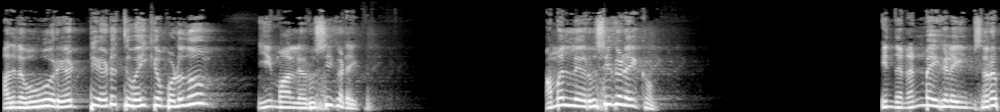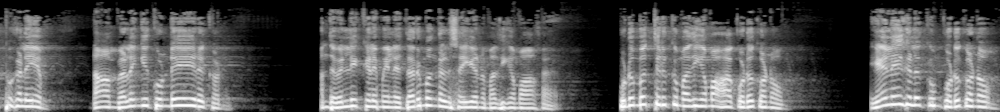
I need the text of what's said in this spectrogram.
அதில் ஒவ்வொரு எட்டு எடுத்து வைக்கும் பொழுதும் ஈமான்ல ருசி கிடைக்கும். அமல்ல ருசி கிடைக்கும். இந்த நன்மைகளையும் சிறப்புகளையும் நாம் விளங்கிக் கொண்டே இருக்கணும். அந்த வெள்ளிக்கிழமையில தர்மங்கள் செய்யணும் அதிகமாக. குடும்பத்திற்கும் அதிகமாக கொடுக்கணும். ஏழைகளுக்கும் கொடுக்கணும்.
